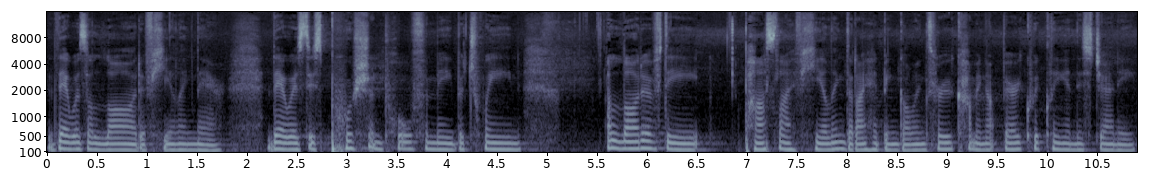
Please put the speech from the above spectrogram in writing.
there was a lot of healing there. There was this push and pull for me between a lot of the past life healing that I had been going through coming up very quickly in this journey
